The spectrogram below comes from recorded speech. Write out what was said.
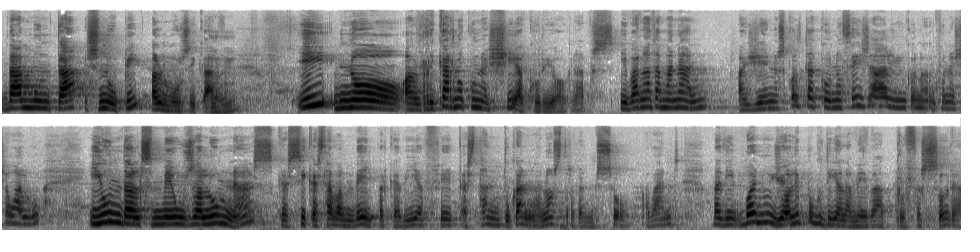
va muntar Snoopy, el musical. Uh mhm. -huh i no, el Ricard no coneixia coreògrafs i va anar demanant a gent, escolta, conoceu a algú, coneixeu algú? I un dels meus alumnes, que sí que estava amb ell perquè havia fet, estan tocant la nostra cançó abans, va dir, bueno, jo li puc dir a la meva professora.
